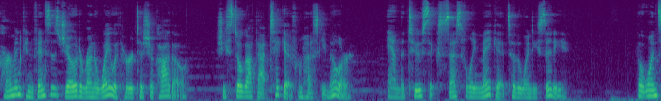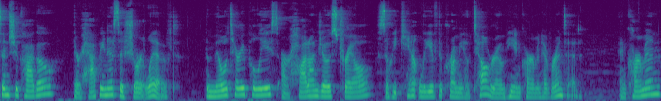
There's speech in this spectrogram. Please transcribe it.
Carmen convinces Joe to run away with her to Chicago. She still got that ticket from Husky Miller, and the two successfully make it to the Windy City. But once in Chicago, their happiness is short lived. The military police are hot on Joe's trail, so he can't leave the crummy hotel room he and Carmen have rented. And Carmen,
